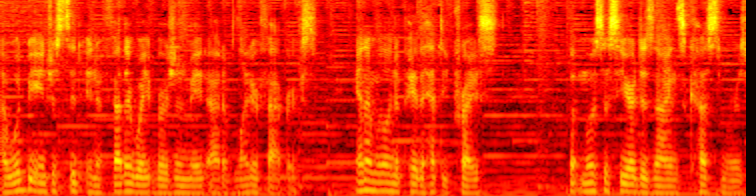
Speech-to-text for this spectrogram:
I would be interested in a featherweight version made out of lighter fabrics, and I'm willing to pay the hefty price, but most of Sierra Design's customers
